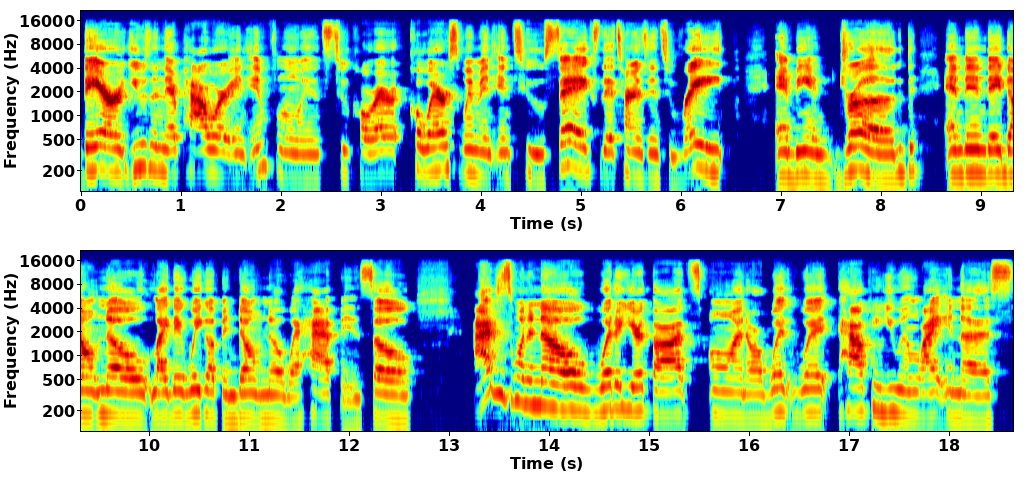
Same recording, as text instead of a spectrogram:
they're using their power and influence to coer- coerce women into sex that turns into rape and being drugged and then they don't know like they wake up and don't know what happened. So i just want to know what are your thoughts on or what what how can you enlighten us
